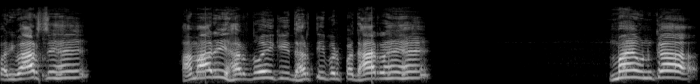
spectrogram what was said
परिवार से हैं, हमारी हरदोई की धरती पर पधार रहे हैं। मैं उनका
